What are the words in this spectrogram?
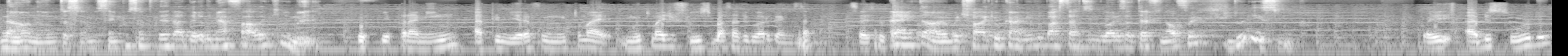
Não, não, tô sendo 100% verdadeiro da minha fala aqui, mano. Porque pra mim, a primeira foi muito mais, muito mais difícil Bastardos e Glória ganhar, tá? Só isso que eu quero É, então, eu vou te falar que o caminho do Bastardos Inglórios até a final foi duríssimo. Foi absurdo.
